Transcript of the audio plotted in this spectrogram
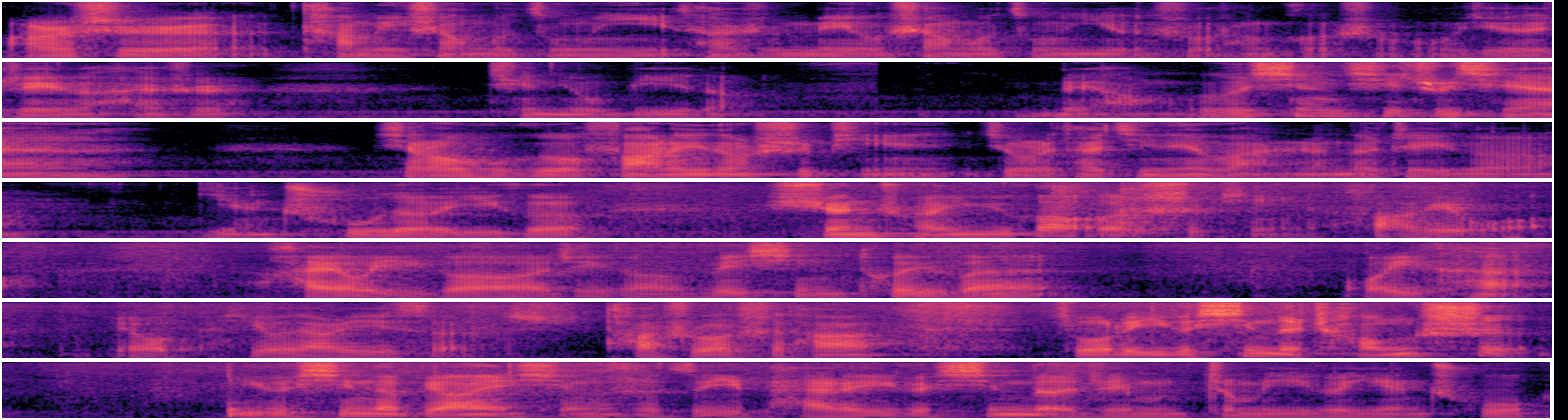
而是他没上过综艺，他是没有上过综艺的说唱歌手。我觉得这个还是挺牛逼的。两个星期之前，小老虎给我发了一段视频，就是他今天晚上的这个演出的一个宣传预告的视频发给我，还有一个这个微信推文，我一看有有点意思，他说是他做了一个新的尝试，一个新的表演形式，自己排了一个新的这么这么一个演出，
